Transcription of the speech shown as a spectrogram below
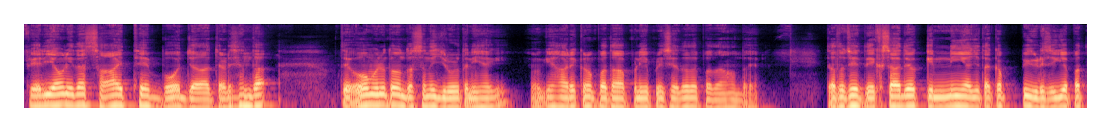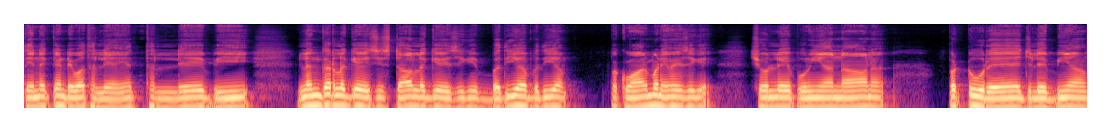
ਫਿਰ ਹੀ ਆਓ, ਨਹੀਂ ਤਾਂ ਸਾਹ ਇੱਥੇ ਬਹੁਤ ਜ਼ਿਆਦਾ ਚੜ ਜਾਂਦਾ। ਤੇ ਉਹ ਮੈਨੂੰ ਤੁਹਾਨੂੰ ਦੱਸਣ ਦੀ ਜ਼ਰੂਰਤ ਨਹੀਂ ਹੈਗੀ, ਕਿਉਂਕਿ ਹਰ ਇੱਕ ਨੂੰ ਪਤਾ ਆਪਣੀ ਆਪਣੀ ਸਿਹਤ ਦਾ ਪਤਾ ਹੁੰਦਾ ਹੈ। ਤਾਂ ਤੁਸੀਂ ਦੇਖ ਸਕਦੇ ਹੋ ਕਿੰਨੀ ਅਜੇ ਤੱਕ ਭੀੜ ਸੀਗੀ। ਆਪਾਂ ਤਿੰਨ ਘੰਟੇ ਬਾਅਦ ਥੱਲੇ ਆਏ ਹਾਂ। ਥੱਲੇ ਵੀ ਲੰਗਰ ਲੱਗੇ ਹੋਏ ਸੀ, ਸਟਾਲ ਲੱਗੇ ਹੋਏ ਸੀਗੇ। ਵਧੀਆ ਵਧੀਆ ਪਕਵਾਨ ਬਣੇ ਹੋਏ ਸੀਗੇ। ਛੋਲੇ, ਪੂਰੀਆਂ, ਨਾਨ, ਭਟੂਰੇ, ਜਲੇਬੀਆਂ,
